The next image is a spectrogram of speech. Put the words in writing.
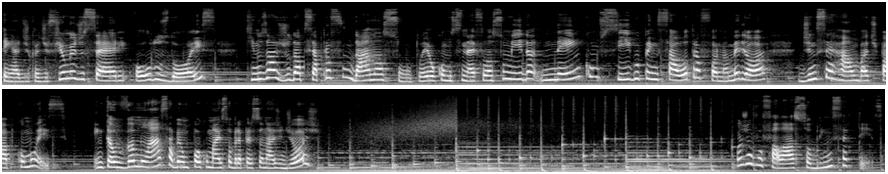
tem a dica de filme ou de série, ou dos dois, que nos ajuda a se aprofundar no assunto. Eu, como cinéfila assumida, nem consigo pensar outra forma melhor de encerrar um bate-papo como esse. Então vamos lá saber um pouco mais sobre a personagem de hoje? Hoje eu vou falar sobre incerteza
